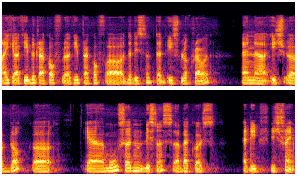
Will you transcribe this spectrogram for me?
I keep the track of uh, keep track of uh, the distance that each block travel and each block yeah, move certain distance backwards at each, each frame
